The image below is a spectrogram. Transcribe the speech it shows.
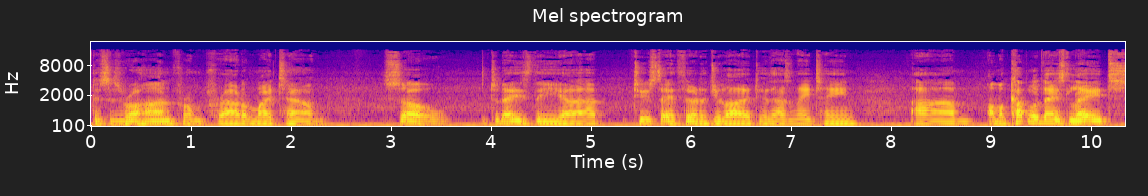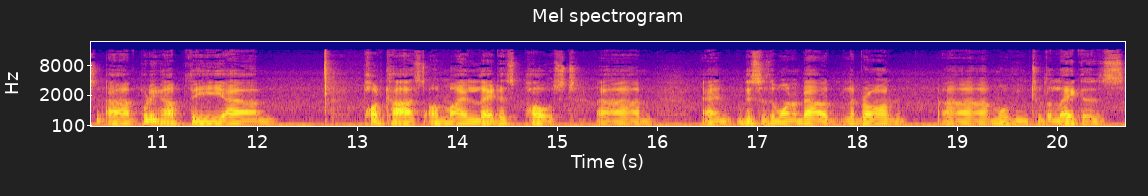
This is Rohan from Proud of My Town. So, today's the uh, Tuesday, 3rd of July 2018. Um, I'm a couple of days late uh, putting up the um, podcast on my latest post, um, and this is the one about LeBron uh, moving to the Lakers.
